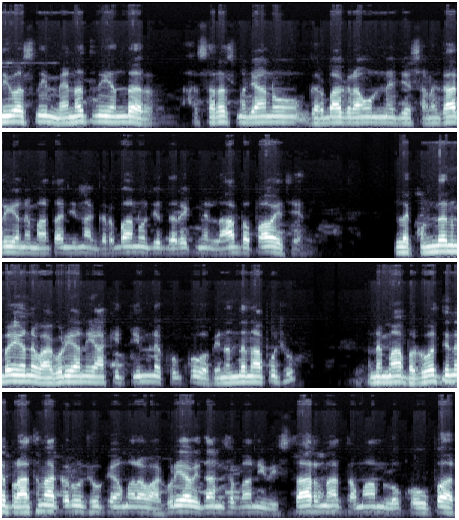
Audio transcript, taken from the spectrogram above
દિવસની મહેનતની અંદર આ સરસ મજાનું ગરબા ગ્રાઉન્ડને જે શણગારી અને માતાજીના ગરબાનો જે દરેકને લાભ અપાવે છે, એટલે કુંદનભાઈ અને વાઘોડિયાની આખી ટીમને ખૂબ ખૂબ અભિનંદન આપું છું. અને મા ભગવતીને પ્રાર્થના કરું છું કે અમારા વાઘોડિયા વિધાનસભાની વિસ્તારના તમામ લોકો ઉપર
